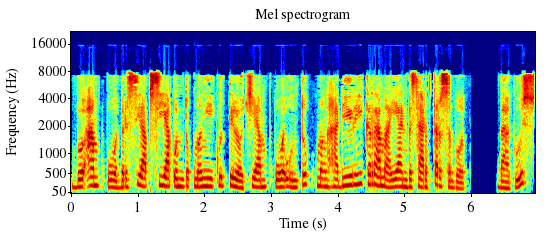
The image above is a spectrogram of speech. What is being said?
Bo Ampu bersiap-siap untuk mengikuti Lo Ciampu untuk menghadiri keramaian besar tersebut. Bagus,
